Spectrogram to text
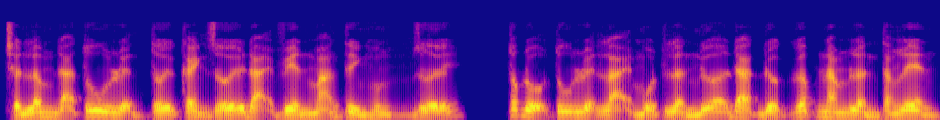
trần lâm đã tu luyện tới cảnh giới đại viên mãn tình huống dưới, tốc độ tu luyện lại một lần nữa đạt được gấp năm lần tăng lên.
